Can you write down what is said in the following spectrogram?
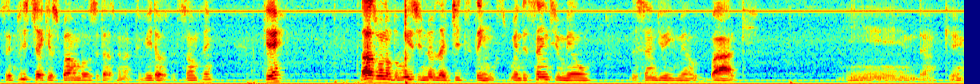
So please check your spam box it has been activated with something okay? That's one of the ways you know legit things. When they send you mail they send you email back. And okay.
